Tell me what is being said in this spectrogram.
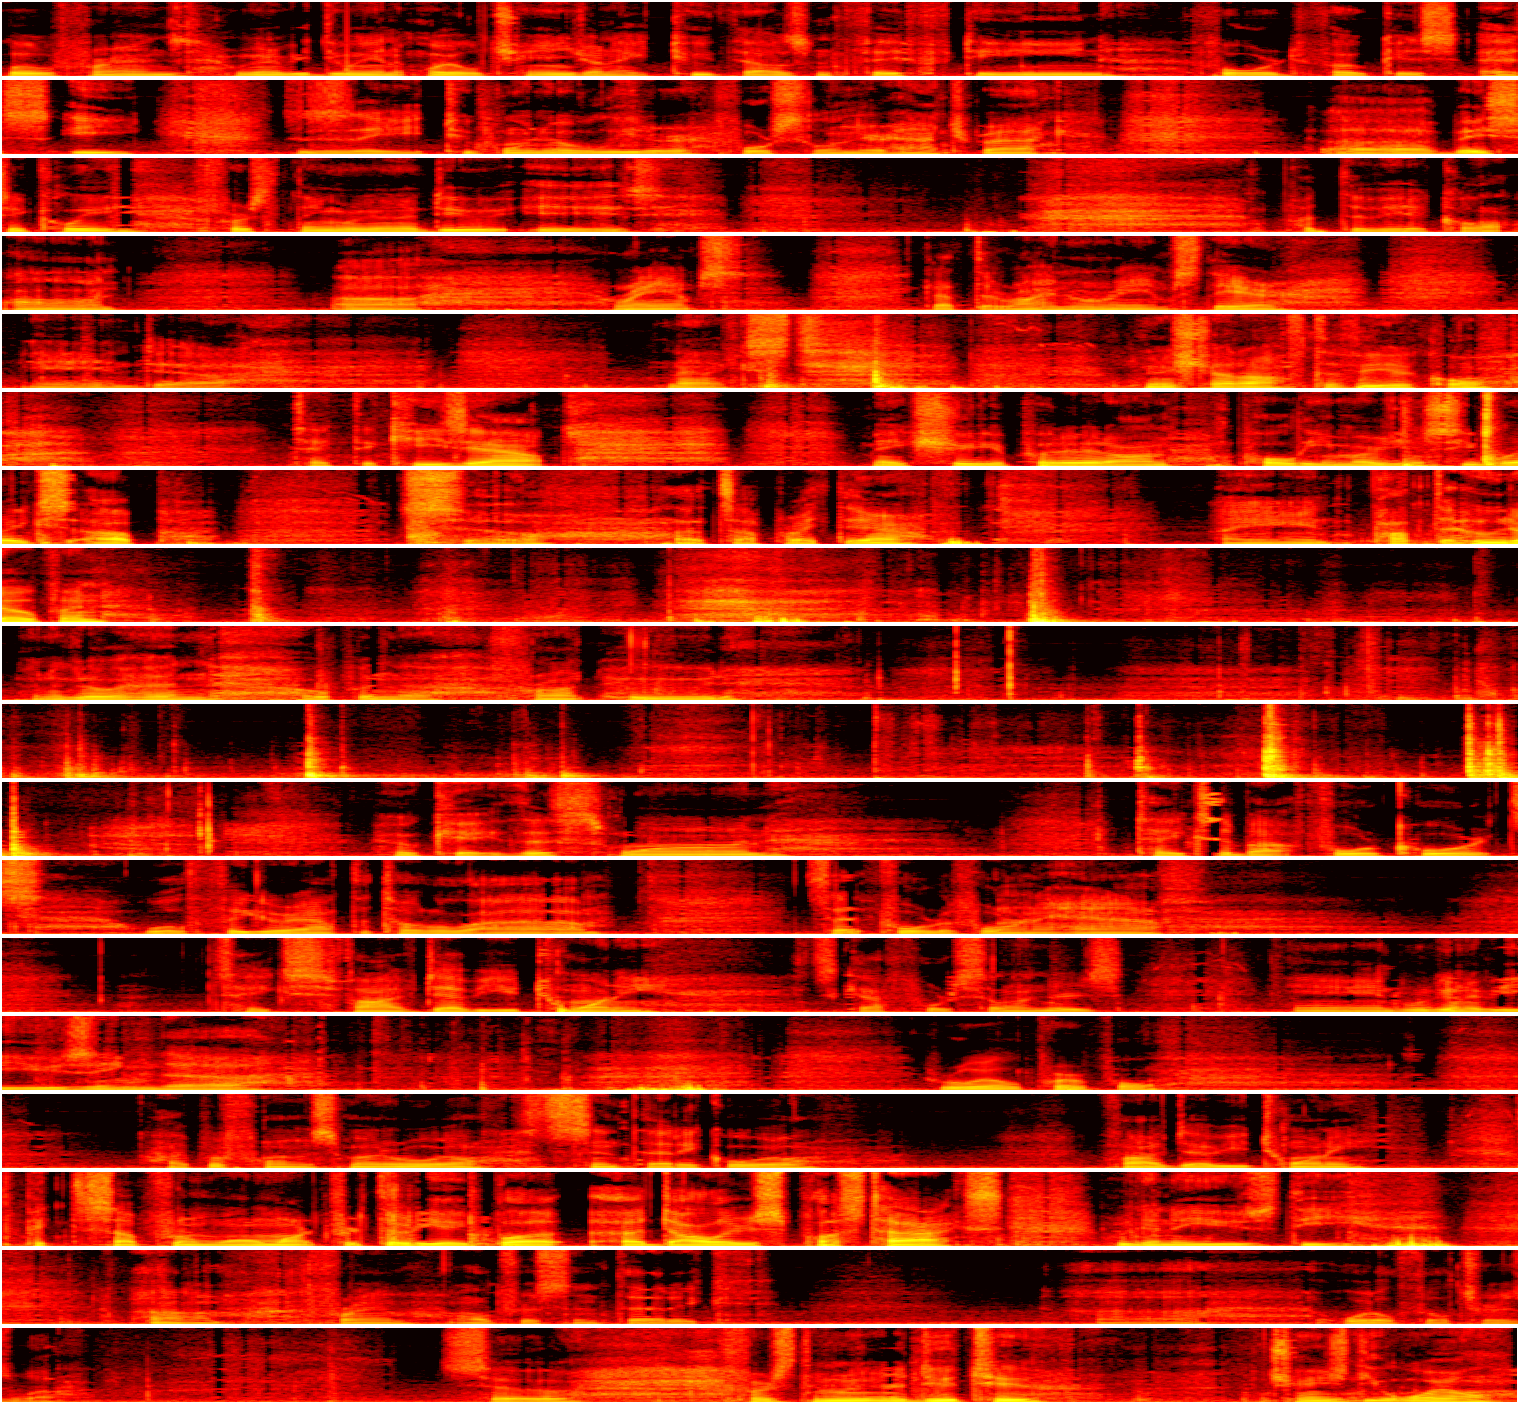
Hello friends, we're going to be doing an oil change on a 2015 Ford Focus SE. This is a 2.0 liter four cylinder hatchback. Uh, basically, first thing we're going to do is put the vehicle on uh, ramps. Got the Rhino ramps there. And uh, next, we're going to shut off the vehicle take the keys out. Make sure you put it on pull the emergency brakes up. So that's up right there. And pop the hood open. Gonna go ahead and open the front hood Okay, this one takes about four quarts. We'll figure out the total. Um, it's at four to four and a half. Takes 5W20. It's got four cylinders. And we're going to be using the Royal Purple High Performance Motor Oil. Synthetic oil. 5W20 picked this up from Walmart for $38 uh, plus tax. We're going to use the um, Fram Ultra Synthetic uh, oil filter as well. So first thing we're going to do to change the oil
